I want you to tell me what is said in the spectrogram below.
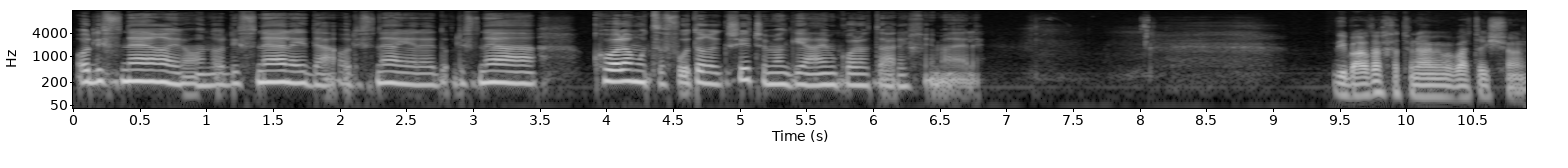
עוד לפני ההיריון, עוד לפני הלידה, עוד לפני הילד, עוד לפני כל המוצפות הרגשית שמגיעה עם כל התהליכים האלה. דיברת על חתונה ממבט ראשון.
